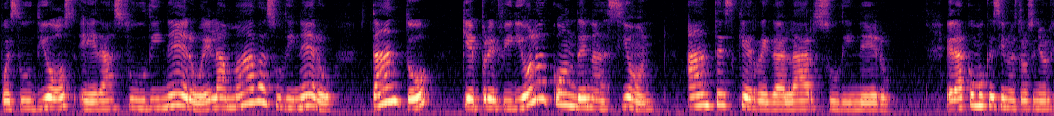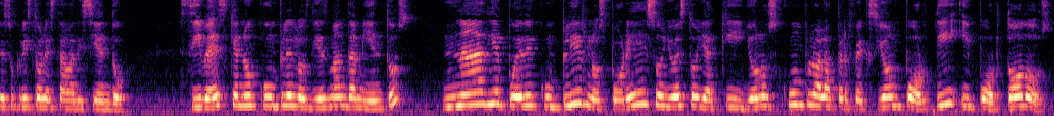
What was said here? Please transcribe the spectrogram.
pues su Dios era su dinero, él amaba su dinero, tanto que prefirió la condenación antes que regalar su dinero. Era como que si nuestro Señor Jesucristo le estaba diciendo, si ves que no cumple los diez mandamientos, nadie puede cumplirlos. Por eso yo estoy aquí. Yo los cumplo a la perfección por ti y por todos.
